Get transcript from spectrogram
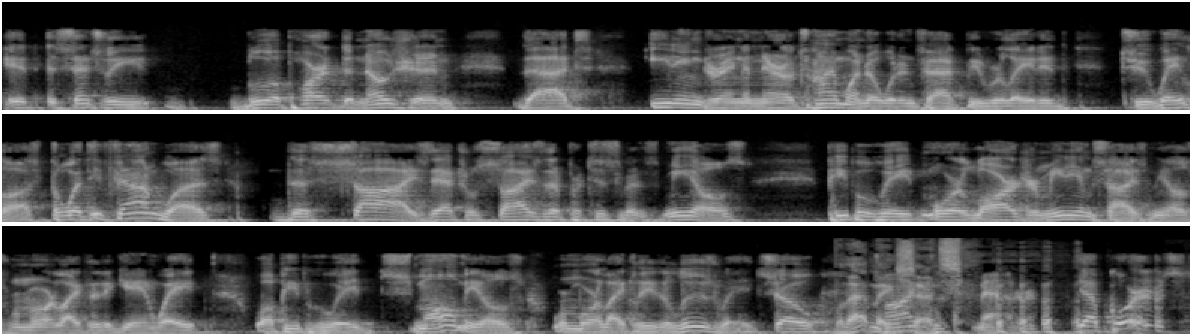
It essentially blew apart the notion that eating during a narrow time window would in fact be related to weight loss. But what they found was the size, the actual size of the participants' meals. People who ate more large or medium sized meals were more likely to gain weight, while people who ate small meals were more likely to lose weight. So, well, that makes sense. matter. yeah, of course.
